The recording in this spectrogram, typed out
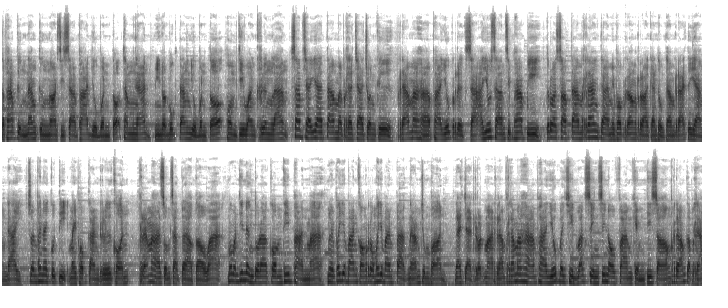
สภาพกึ่งนั่งกึ่งนอนศีรษะพาดอยู่บนโต๊ะทำงาน มีโน้ตบุ๊กตั้งอยู่บนโต๊ะห่มจีวรเครื่องล่าง ทราบฉายาตามบัตรประชาชนคือ พระมหาพายุปรึกษาอายุ 35 ปี ตรวจสอบตามร่างกายไม่พบร่องรอยการถูกทำร้ายแต่อย่างใด ส่วนภายในกุฏิไม่พบการรื้อค้น พระมหาสมศักดิ์กล่าวต่อว่า เมื่อวันที่ 1ตุลาคมที่ผ่านมา หน่วยพยาบาลของโรงพยาบาลปากน้ำจุมพรได้จัดรถมารับพระมหาพายุไปฉีดวัคซีนซิโนฟาร์มเข็มที่ 2 พร้อมกับพระ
